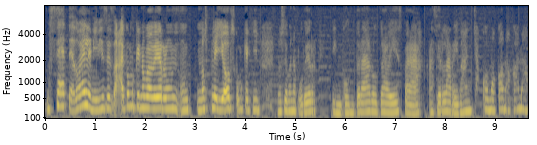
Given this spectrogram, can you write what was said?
no sé, te duelen y dices, ay, como que no va a haber unos playoffs, como que aquí no se van a poder encontrar otra vez para hacer la revancha, ¿cómo, cómo, cómo?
